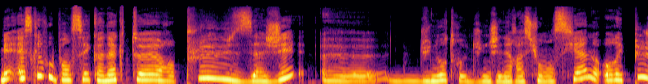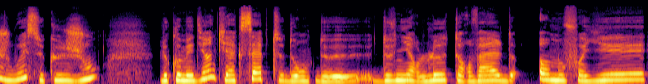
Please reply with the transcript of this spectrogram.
Mais est-ce que vous pensez qu'un acteur plus âgé, d'une autre, d'une génération ancienne, aurait pu jouer ce que joue le comédien qui accepte donc de devenir le Thorvald homme au foyer,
